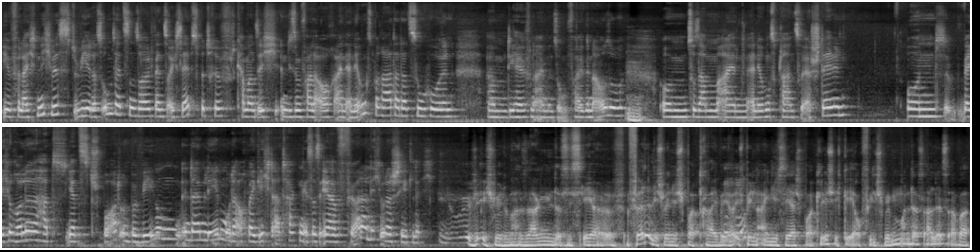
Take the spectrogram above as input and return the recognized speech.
ihr vielleicht nicht wisst, wie ihr das umsetzen sollt, wenn es euch selbst betrifft, kann man sich in diesem Fall auch einen Ernährungsberater dazu holen. Ähm, die helfen einem in so einem Fall genauso, um zusammen einen Ernährungsplan zu erstellen. Und welche Rolle hat jetzt Sport und Bewegung in deinem Leben oder auch bei Gichtattacken? Ist es eher förderlich oder schädlich? Ich- würde mal sagen, das ist eher förderlich, wenn ich Sport treibe. Ja, ich bin eigentlich sehr sportlich. Ich gehe auch viel schwimmen und das alles, aber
